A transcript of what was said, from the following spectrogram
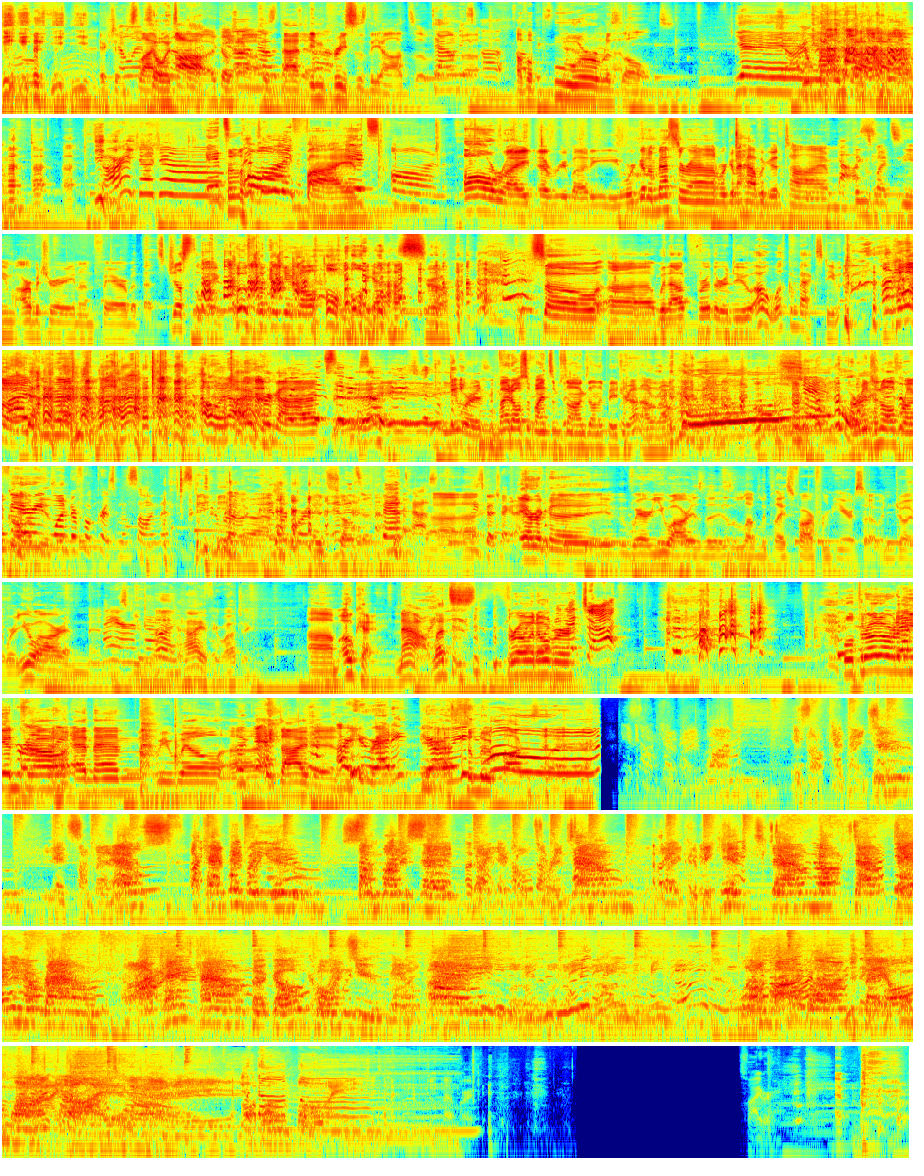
It should slide So it's up. It goes No, up. no, That Yeah. increases the odds of Down is uh, up, of up a is poor down. result. Yay! You're welcome. Sorry, JoJo. It's on. Five. It's on. All right, everybody, we're gonna mess around. We're gonna have a good time. Yeah. Things might seem arbitrary and unfair, but that's just the way it goes with the giggles. Yeah. True. So, uh, without further ado, oh, welcome back, Steven. Hi, Steven. oh yeah. I forgot. sitting so Hey, you were Might also find some songs on the Patreon. I don't know. Oh, Shit. original It's a Bronco very music. wonderful Christmas song that Steven wrote and recorded, It's and so it's good. fantastic. Uh, Please go check it out. Erica, where you are is a, is a lovely place far from here, so enjoy where you are and, and Hi, Steven. Erica. Hi. Hi, if you're watching. Um, okay, now let's throw it over. Good chat. We'll throw it over to the That's intro, corroborated. and then we will uh, Okay. dive in. Are you ready? Here Yes, we to Loot go. Box It's not campaign two, it's something else. I can't wait for you. Somebody said that Yagolds are in town. They could be kicked down, knocked out, dead and around. I can't count the gold coins you will pay. One by one, they all might die today.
